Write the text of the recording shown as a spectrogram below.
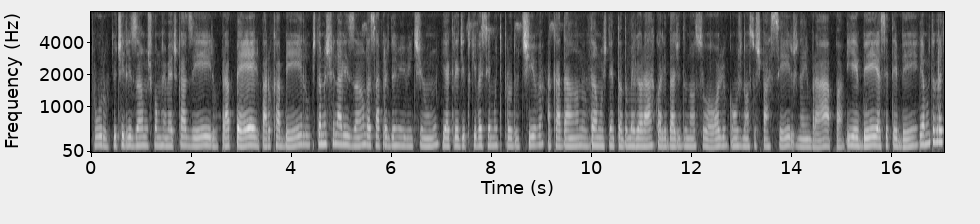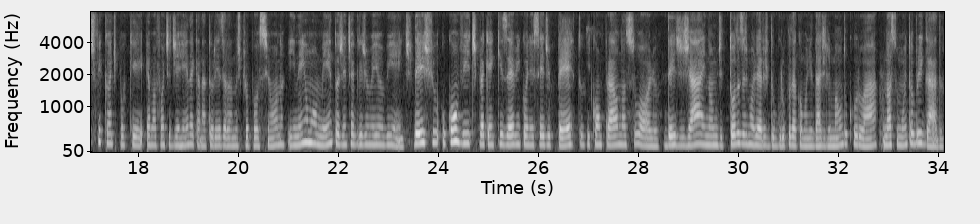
puro que utilizamos como remédio caseiro para a pele, para o cabelo. Estamos finalizando a safra de 2021 e acredito que vai ser muito produtiva a cada ano Estamos tentando melhorar a qualidade do nosso óleo com os nossos parceiros, né, Embrapa, IEB, a CTB. E é muito gratificante porque é uma fonte de renda que a natureza ela nos proporciona e em nenhum momento a gente agride o meio ambiente. Deixo o convite para quem quiser vir conhecer de perto e comprar o nosso óleo. Desde já, em nome de todas as mulheres do grupo da comunidade Limão do Curuá, o nosso muito obrigado.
